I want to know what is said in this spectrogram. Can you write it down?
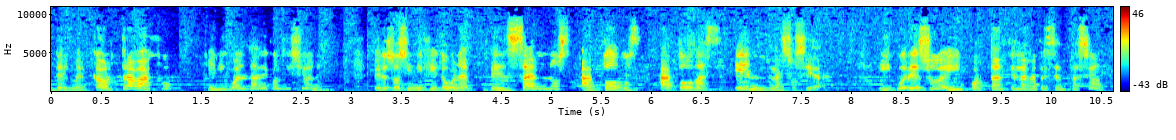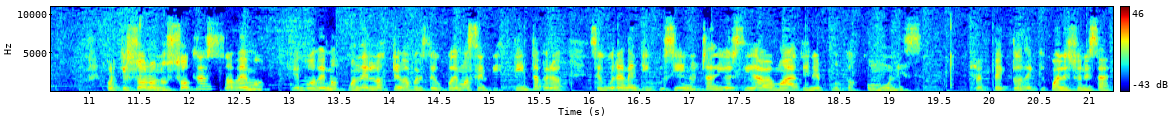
del, mercado del trabajo en igualdad de condiciones. Pero eso significa una, pensarnos a todos, a todas en la sociedad. Y por eso es importante la representación, porque solo nosotras sabemos que podemos poner los temas, por eso podemos ser distintas, pero seguramente inclusive en nuestra diversidad vamos a tener puntos comunes respecto de cuáles son esas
